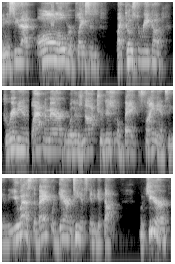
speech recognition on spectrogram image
And you see that all over places like Costa Rica, Caribbean, Latin America, where there's not traditional bank financing. In the US, the bank would guarantee it's going to get done. But here,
